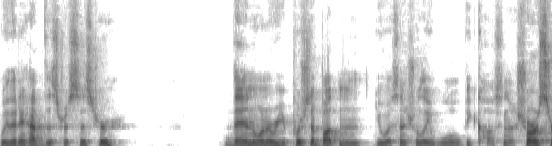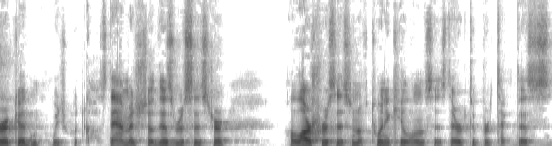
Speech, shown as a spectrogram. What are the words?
we didn't have this resistor? Then whenever you push the button, you essentially will be causing a short circuit, which would cause damage. So this resistor, a large resistor of 20 kilo ohms is there to protect this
